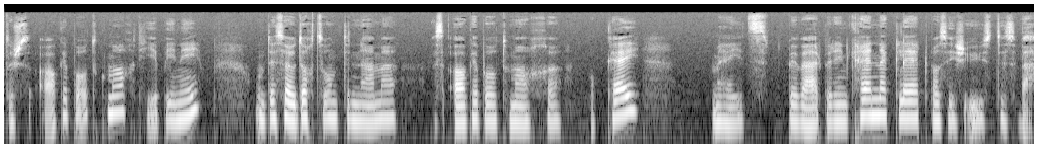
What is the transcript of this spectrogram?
du hast ein Angebot gemacht, hier bin ich, und dann soll doch das Unternehmen ein Angebot machen, okay, wir haben jetzt die Bewerberin kennengelernt, was ist uns das wert?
